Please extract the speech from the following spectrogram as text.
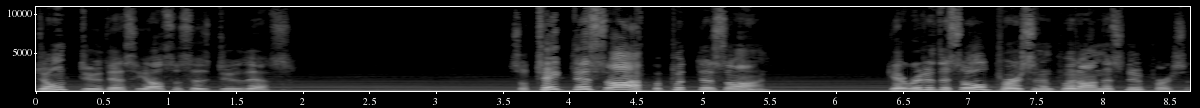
don't do this, he also says, do this. So take this off, but put this on. Get rid of this old person and put on this new person.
